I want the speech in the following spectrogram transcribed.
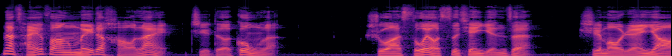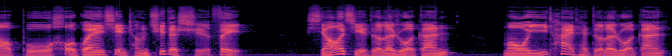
那裁缝没得好赖，只得供了，说所有四千银子是某人要补后关县城区的使费，小姐得了若干，某姨太太得了若干，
